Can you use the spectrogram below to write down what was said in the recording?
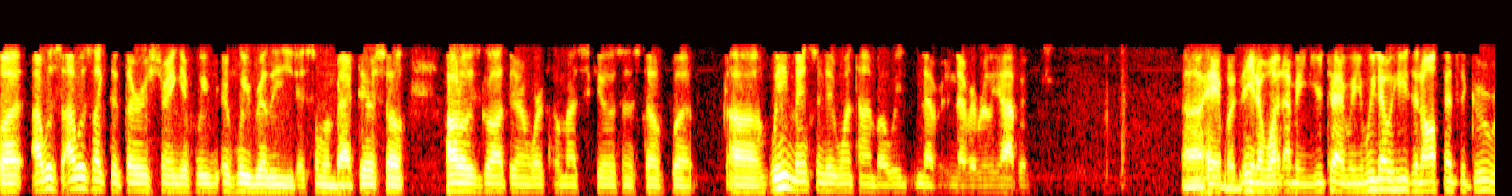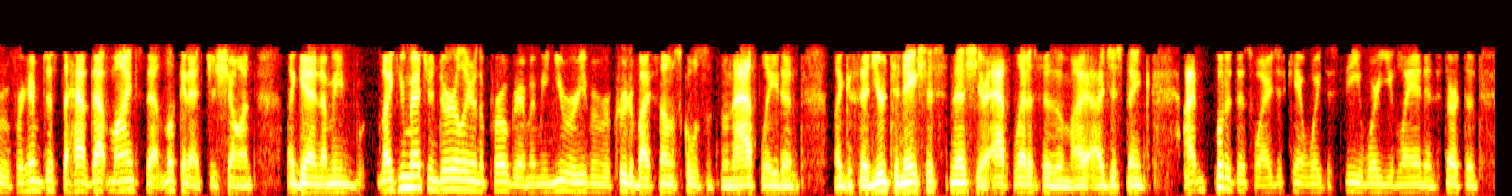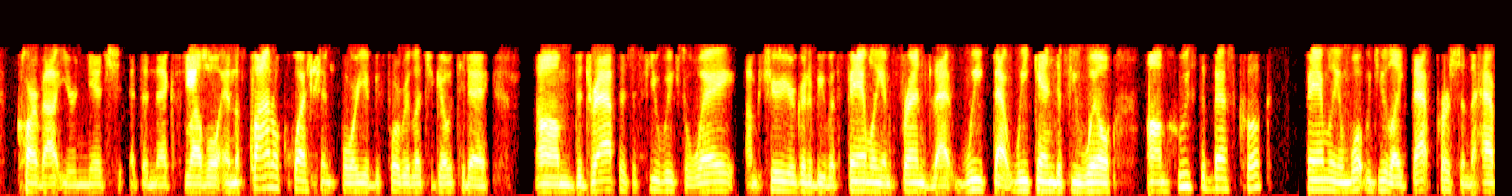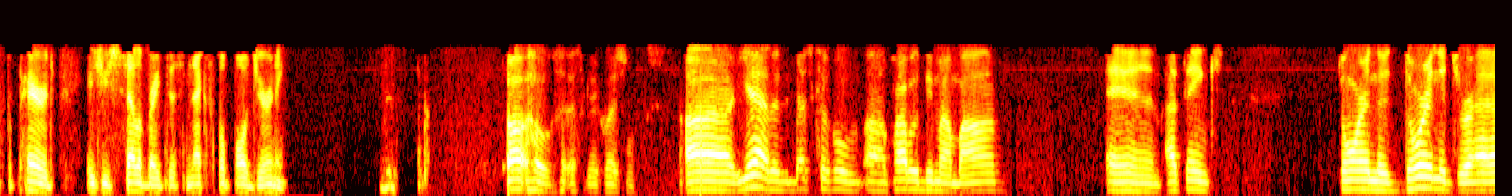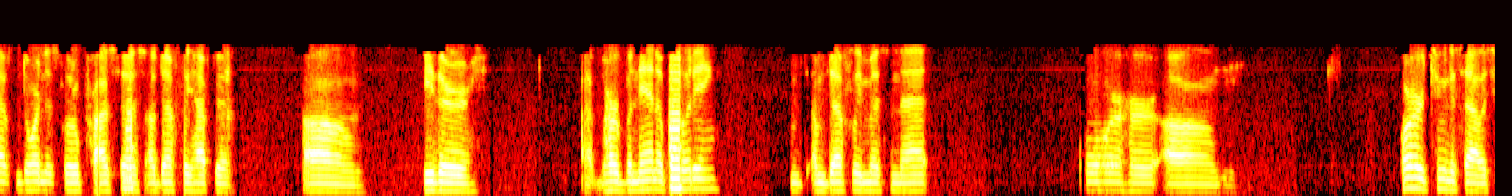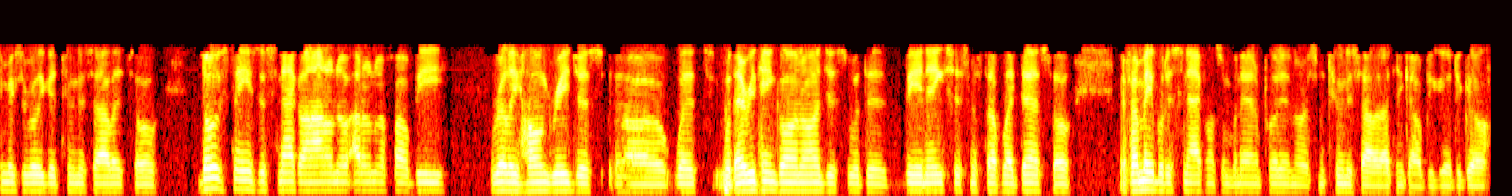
but I was. I was like the third string if we if we really needed someone back there. So I'd always go out there and work on my skills and stuff. But uh, we mentioned it one time, but we never never really happened. Uh, hey, but you know what? I mean, you're telling me we know he's an offensive guru. For him just to have that mindset, looking at you, Shaun, again, I mean, like you mentioned earlier in the program, I mean, you were even recruited by some schools as an athlete, and like I said, your tenaciousness, your athleticism, I, I just think, I put it this way, I just can't wait to see where you land and start to carve out your niche at the next level. And the final question for you before we let you go today. Um, the draft is a few weeks away. I'm sure you're going to be with family and friends that week, that weekend, if you will. Um, who's the best cook, family, and what would you like that person to have prepared as you celebrate this next football journey? Oh, that's a good question. Uh, yeah, the best cook will uh, probably be my mom, and I think during the during the draft, during this little process, I'll definitely have to um, either uh, her banana pudding. I'm, I'm definitely missing that or her um or her tuna salad. She makes a really good tuna salad. So those things to snack on. I don't know. I don't know if I'll be really hungry just uh with with everything going on, just with the being anxious and stuff like that. So if I'm able to snack on some banana pudding or some tuna salad, I think I'll be good to go.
